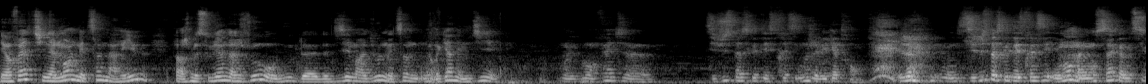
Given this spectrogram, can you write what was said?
et en fait finalement le médecin m'arrive, enfin je me souviens d'un jour au bout de la dixième radio, le médecin me regarde et me dit, bon en fait, euh, c'est juste parce que t'es stressé. Moi, j'avais 4 ans. C'est juste parce que t'es stressé. Et moi, on m'annonce ça comme si,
